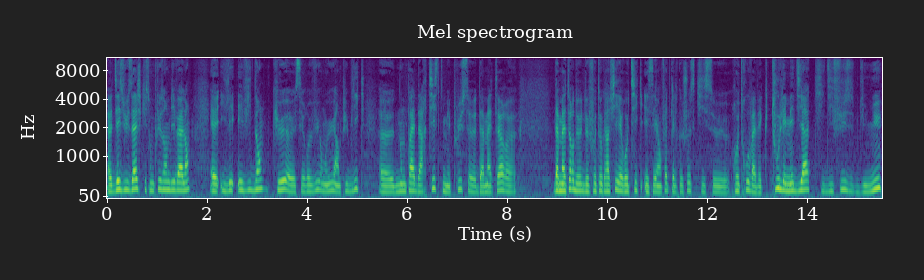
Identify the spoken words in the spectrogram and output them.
euh, des usages qui sont plus ambivalents. il est évident que ces revues ont eu un public, non pas d'artistes, mais plus d'amateurs d'amateurs de, photographie érotique. Et c'est en fait quelque chose qui se retrouve avec tous les médias qui diffusent du nu.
